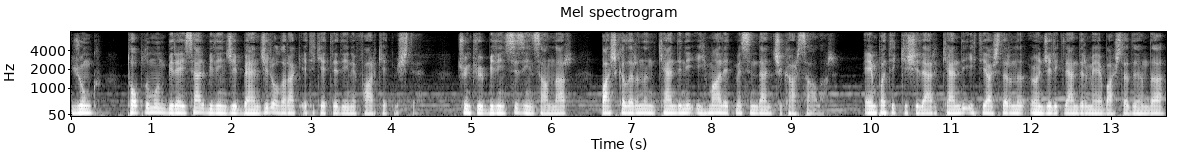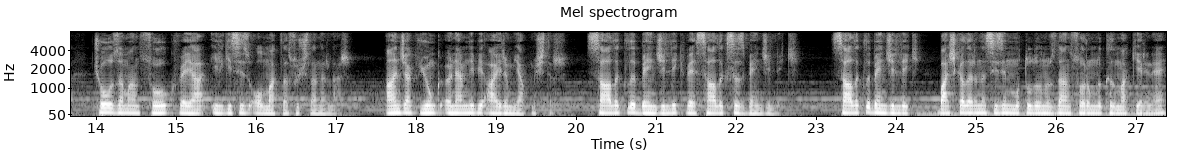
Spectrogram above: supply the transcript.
Jung, toplumun bireysel bilinci bencil olarak etiketlediğini fark etmişti. Çünkü bilinçsiz insanlar başkalarının kendini ihmal etmesinden çıkar sağlar. Empatik kişiler kendi ihtiyaçlarını önceliklendirmeye başladığında çoğu zaman soğuk veya ilgisiz olmakla suçlanırlar. Ancak Jung önemli bir ayrım yapmıştır. Sağlıklı bencillik ve sağlıksız bencillik. Sağlıklı bencillik, başkalarını sizin mutluluğunuzdan sorumlu kılmak yerine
